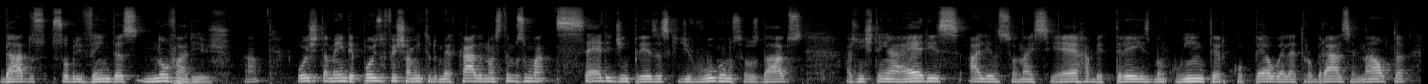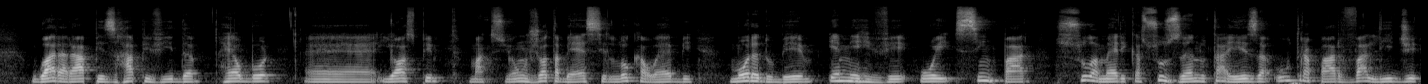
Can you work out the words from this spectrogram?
dados sobre vendas no varejo. Tá? Hoje também, depois do fechamento do mercado, nós temos uma série de empresas que divulgam seus dados. A gente tem a Aeres, Allianz Sonai Sierra, B3, Banco Inter, Copel, Eletrobras, Enalta, Guararapes, Rapvida, Helbor, é, IOSP, Maxion, JBS, Localweb, Mora do B, MRV, Oi, Simpar, Sul América, Suzano, Taesa, Ultrapar, Valide,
